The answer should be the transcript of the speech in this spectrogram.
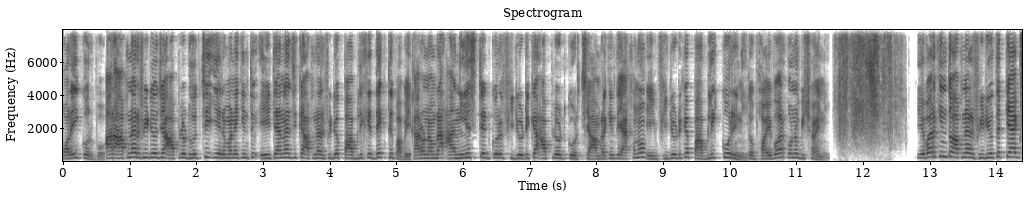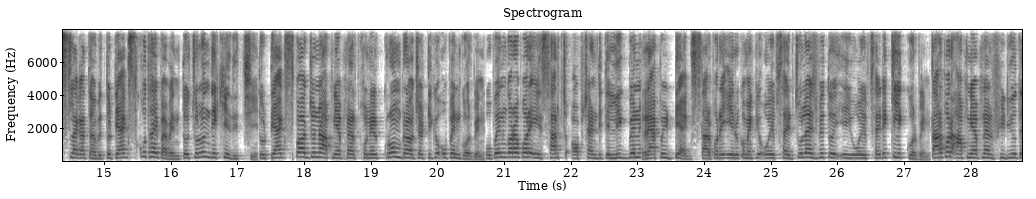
পরেই করব। আর আপনার ভিডিও যে আপলোড হচ্ছে, এর মানে কিন্তু এইটা না যে আপনার ভিডিও পাবলিকে দেখতে পাবে। কারণ আমরা আনলিস্টেড করে ভিডিওটিকে আপলোড করছি। আমরা কিন্তু এখনও এই ভিডিওটিকে পাবলিক করিনি। তো ভয় পাওয়ার কোনো বিষয় নেই। এবার কিন্তু আপনার ভিডিওতে ট্যাগস লাগাতে হবে। তো ট্যাগস কোথায় পাবেন? তো চলুন দেখিয়ে দিচ্ছি। তো ট্যাগস পাওয়ার জন্য আপনি আপনার ফোনের ক্রোম ব্রাউজারটিকে ওপেন করবেন। ওপেন করার পরে এই সার্চ অপশনটিতে লিখবেন র্যাপিড ট্যাগস তারপরে এরকম একটি ওয়েবসাইট চলে আসবে, তো এই ওয়েবসাইটে ক্লিক করবেন। তারপর আপনি আপনার ভিডিওতে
